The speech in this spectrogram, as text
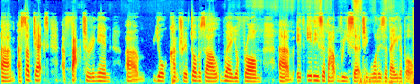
um, a subject, uh, factoring in um, your country of domicile, where you're from. Um, it, it is about researching what is available.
